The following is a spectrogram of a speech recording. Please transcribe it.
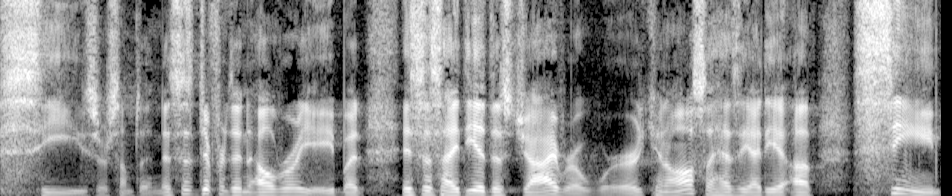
sees or something. This is different than El Roi, but it's this idea, this Jireh word can also has the idea of seeing,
